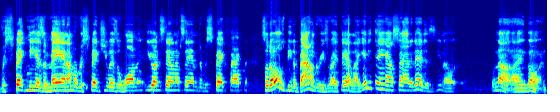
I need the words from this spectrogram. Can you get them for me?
respect me as a man. I'm gonna respect you as a woman. You understand what I'm saying? The respect factor. So those be the boundaries right there. Like anything outside of that is, you know, well, no, I ain't going.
